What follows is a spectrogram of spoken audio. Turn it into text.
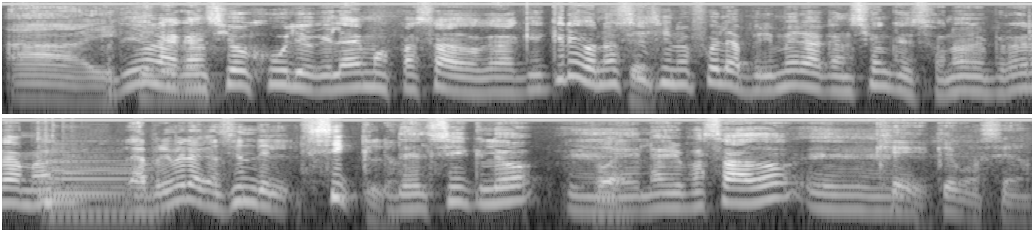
Ay, Tiene una canción, Julio, que la hemos pasado acá, que creo, no sé si no fue la primera canción que sonó en el programa La primera canción del ciclo. del ciclo eh, Bueno. el año pasado. eh, Qué, qué emoción.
